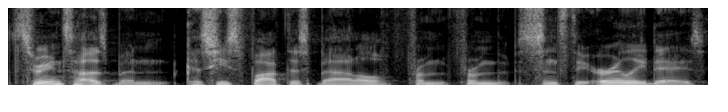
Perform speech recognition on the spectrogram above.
Serene's husband, because he's fought this battle from from since the early days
